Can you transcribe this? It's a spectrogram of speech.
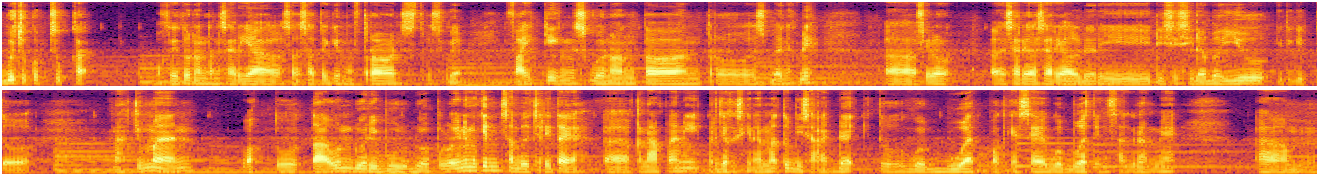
gue cukup suka waktu itu nonton serial salah satu Game of Thrones terus juga Vikings gue nonton terus banyak deh uh, film uh, serial-serial dari DCCW gitu-gitu. Nah cuman waktu tahun 2020 ini mungkin sambil cerita ya uh, kenapa nih Perjaka Sinema tuh bisa ada itu gue buat podcastnya gue buat Instagramnya um,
